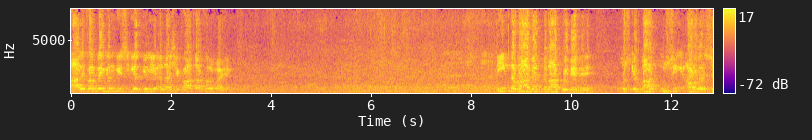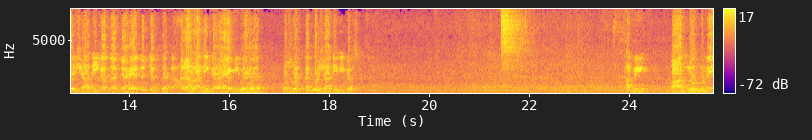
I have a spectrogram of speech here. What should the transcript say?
عارفہ بیگم کی سیت کے لیے اللہ شفا عطا فرمائے۔ تین دفعہ اگر طلاق کوئی دے دے اس کے بعد اسی عورت سے شادی کرنا چاہے تو جب تک حلالہ نہیں کرائے گی وہ عورت، اس وقت تک وہ شادی نہیں کر سکتی۔ ابھی بعض لوگوں نے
